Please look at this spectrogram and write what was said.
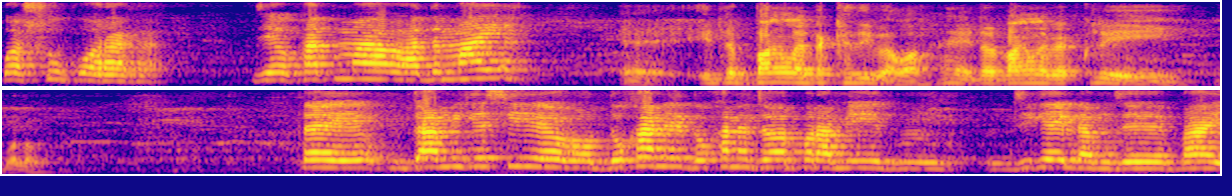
ওয়া সুপরাগা যে ফাতমা হাদে মাই এটা বাংলা ব্যাখ্যা দিবে আবার হ্যাঁ এটার বাংলা ব্যাখ্যা এই বলো। তাই আমি গেছি দোকানে দোকানে যাওয়ার পর আমি জিগাইলাম যে ভাই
